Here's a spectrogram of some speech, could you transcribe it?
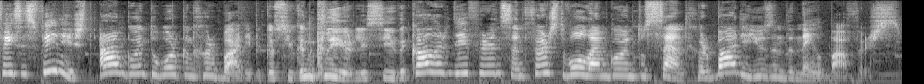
Face is finished, I'm going to work on her body because you can clearly see the color difference and first of all I'm going to sand her body using the nail buffers.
